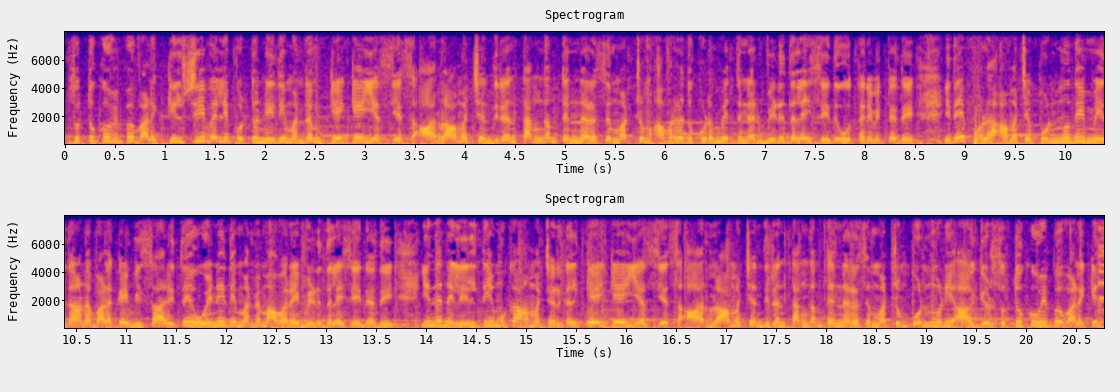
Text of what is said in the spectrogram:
சொத்து குவிப்பு வழக்கில் ஸ்ரீவல்லிபுட்டு நீதிமன்றம் K. K. S. S. R. Ramachandran Thangam Thennarasu மற்றும் அவரது குடும்பத்தினர் விடுதலை செய்து உத்தரவிட்டது. இதேபோல அமைச்சர் பொன்முதி மீதான வழக்கை விசாரித்து உயர்நீதிமன்றம் அவரை விடுதலை செய்தது. இந்த நிலையில் திமுக அமைச்சர் அமைச்சர்கள் K K S S R Ramachandran Thangam Thennarasu மற்றும் பொன்முடி ஆகியோர் சொத்து குவிப்பு வழக்கில்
